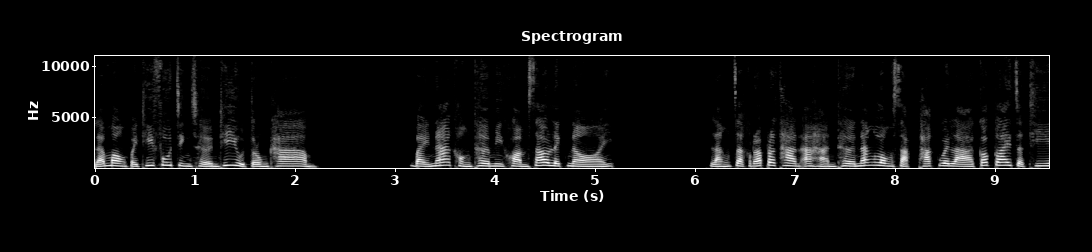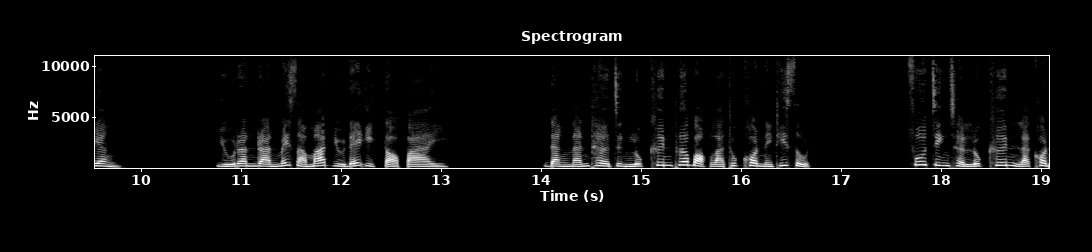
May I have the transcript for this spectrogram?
และมองไปที่ฟู่จิงเฉินที่อยู่ตรงข้าม ใบหน้าของเธอมีความเศร้าเล็กน้อย หลังจากรับประทานอาหารเธอนั่งลงสักพักเวลาก็ใกล้จะเที่ยง อยู่รันรันไม่สามารถอยู่ได้อีกต่อไป ดังนั้นเธอจึงลุกขึ้นเพื่อบอกลาทุกคนในที่สุด ฟู่จิงเฉินลุกขึ้นและคน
